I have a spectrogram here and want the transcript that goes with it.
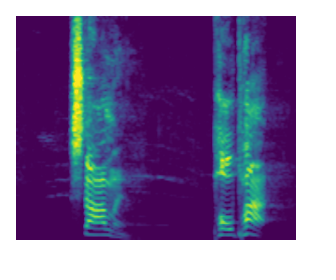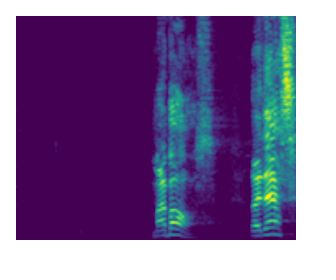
Stalin, Pol Pot, my boss. Like that's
